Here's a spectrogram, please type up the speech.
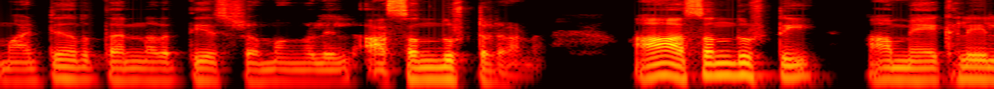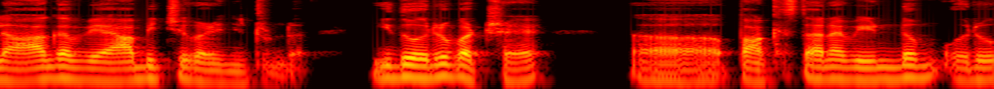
മാറ്റി നിർത്താൻ നടത്തിയ ശ്രമങ്ങളിൽ അസന്തുഷ്ടരാണ്. ആ അസന്തുഷ്ടി ആ മേഖലയിൽ ആകെ വ്യാപിച്ചു കഴിഞ്ഞിട്ടുണ്ട്. ഇതൊരു പക്ഷേ പാകിസ്ഥാനെ വീണ്ടും ഒരു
